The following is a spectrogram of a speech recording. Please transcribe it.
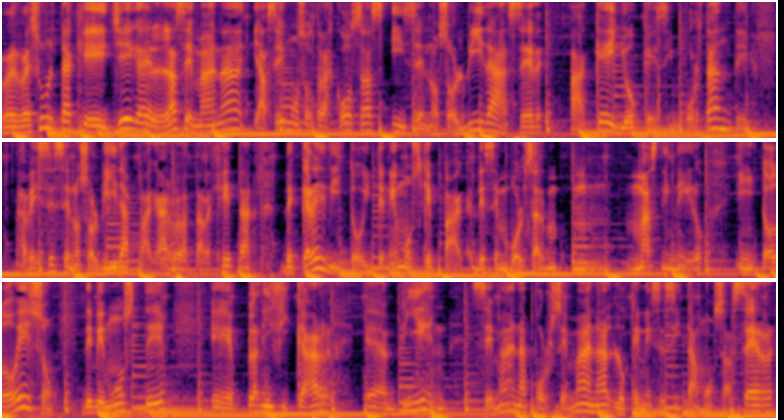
Resulta que llega la semana y hacemos otras cosas y se nos olvida hacer aquello que es importante. A veces se nos olvida pagar la tarjeta de crédito y tenemos que desembolsar más dinero y todo eso. Debemos de eh, planificar eh, bien semana por semana lo que necesitamos hacer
